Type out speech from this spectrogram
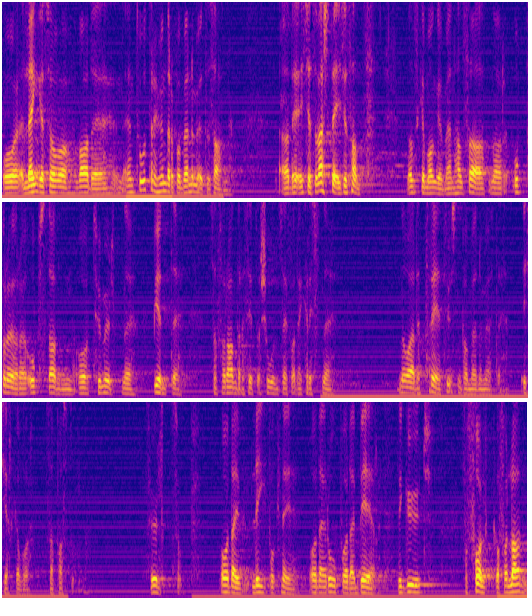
Og lenge så var det en 200-300 på bønnemøte, sa han. Ja, Det er ikke så verst, det, ikke sant? Ganske mange. Men han sa at når opprøret, oppstanden og tumultene begynte, så forandra situasjonen seg for de kristne. Nå er det 3000 på bønnemøte i kirka vår, sa pastoren. Fullt opp. Og de ligger på kne, og de roper og de ber til Gud for folk og for land,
